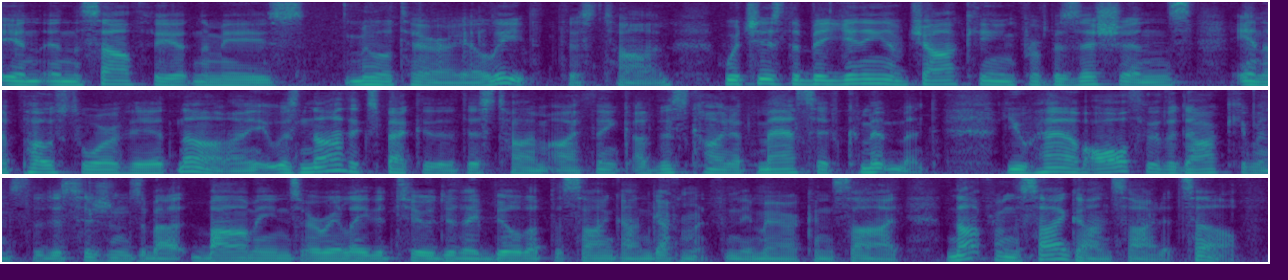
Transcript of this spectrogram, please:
in, in the South Vietnamese military elite at this time, which is the beginning of jockeying for positions in a post-war Vietnam. I mean, it was not expected at this time, I think, of this kind of massive commitment. You have all through the documents the decisions about bombings are related to do they build up the Saigon government from the American side, not from the Saigon side itself.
